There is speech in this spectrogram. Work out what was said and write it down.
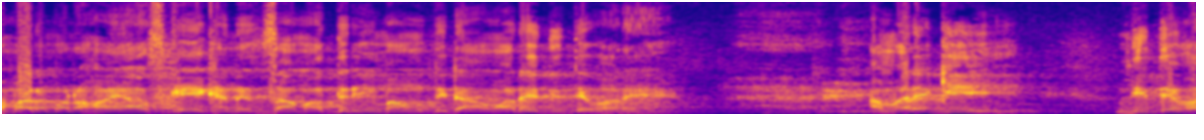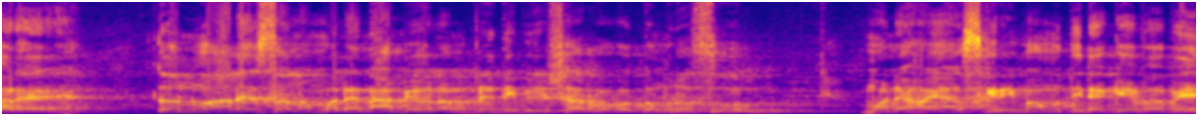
আমার মনে হয় আজকে এখানে জামাতের ইমামতিটা আমারে দিতে পারে। আমারে কি? দিতে পারে। তো নু আলাইসাল্লাম বলেন, আমি হলাম পৃথিবীর সর্বপ্রথম রসুল। মনে হয় আজকের ইমামতিটা কে পাবে?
